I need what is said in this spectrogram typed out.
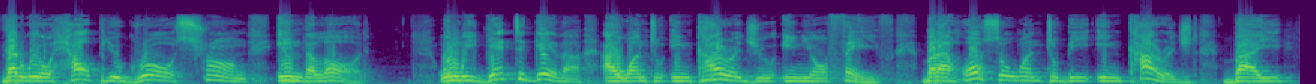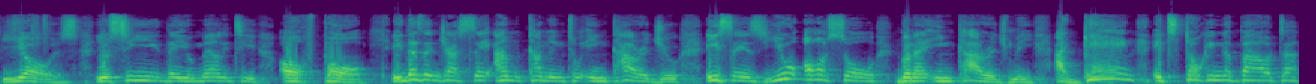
that will help you grow strong in the Lord. When we get together, I want to encourage you in your faith, but I also want to be encouraged by yours. You see the humility of Paul. He doesn't just say, I'm coming to encourage you. He says, you also gonna encourage me. Again, it's talking about uh,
